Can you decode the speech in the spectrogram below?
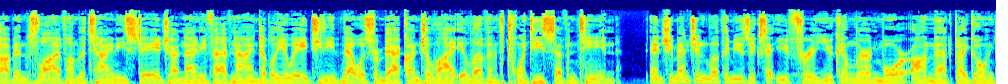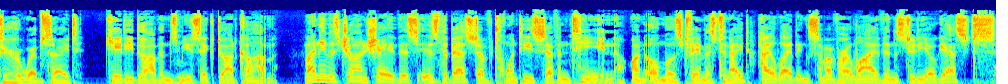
Dobbins live on the tiny stage on 95.9 WATD. That was from back on July 11th, 2017. And she mentioned Let the Music Set You Free. You can learn more on that by going to her website, katiedobbinsmusic.com. My name is John Shea. This is the best of 2017 on Almost Famous Tonight, highlighting some of our live in studio guests.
